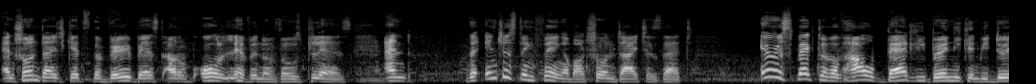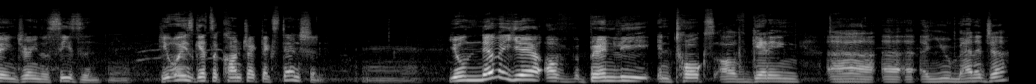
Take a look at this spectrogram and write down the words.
And Sean Dyche gets the very best out of all 11 of those players. Mm. And the interesting thing about Sean Dyche is that irrespective of how badly Burnley can be doing during the season, mm. He always gets a contract extension. You'll never hear of Burnley in talks of getting uh, a, a new manager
